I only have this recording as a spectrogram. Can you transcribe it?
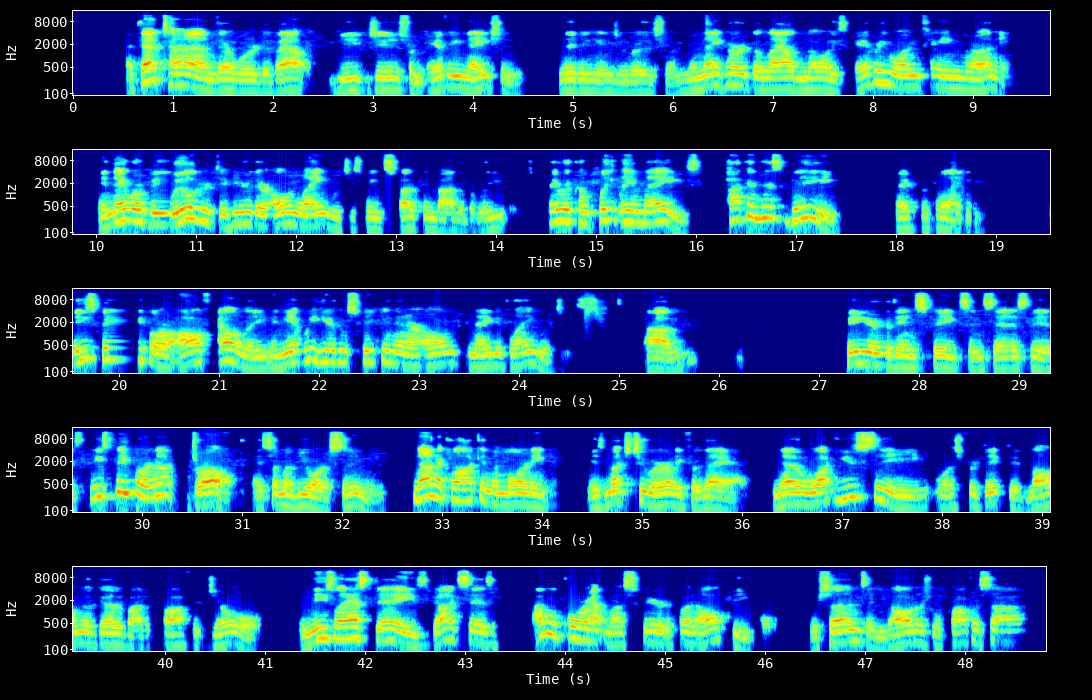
At that time, there were devout Jews from every nation living in Jerusalem. When they heard the loud noise, everyone came running, and they were bewildered to hear their own languages being spoken by the believers. They were completely amazed. How can this be? They proclaimed. These people are all Galilee, and yet we hear them speaking in our own native languages. Um, Peter then speaks and says this These people are not drunk, as some of you are assuming. Nine o'clock in the morning is much too early for that. No, what you see was predicted long ago by the prophet Joel. In these last days, God says, I will pour out my spirit upon all people. Your sons and daughters will prophesy.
